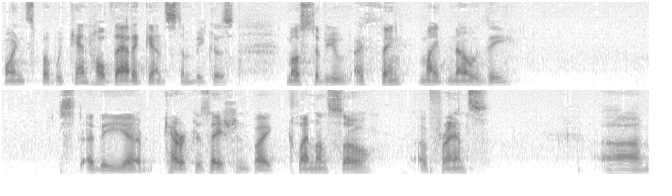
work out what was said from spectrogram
points, but we can't hold that against him because most of you, I think, might know the uh, the uh, characterization by Clemenceau of France, um,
